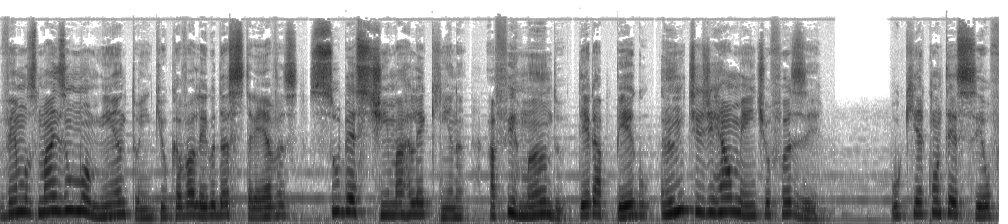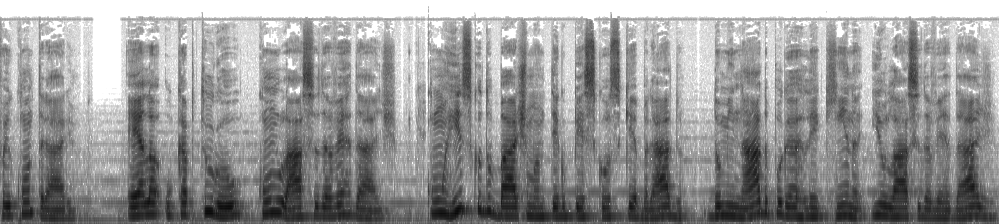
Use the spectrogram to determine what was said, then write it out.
vemos mais um momento em que o Cavaleiro das Trevas subestima Arlequina, afirmando ter apego antes de realmente o fazer. O que aconteceu foi o contrário. Ela o capturou com o laço da verdade. Com o risco do Batman ter o pescoço quebrado, dominado por Arlequina e o laço da verdade,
